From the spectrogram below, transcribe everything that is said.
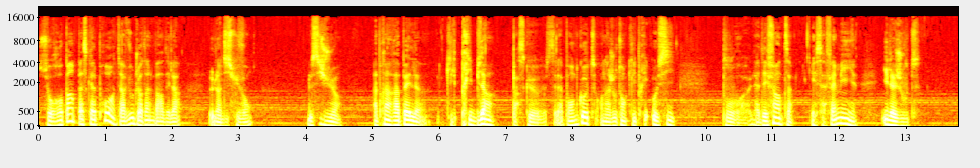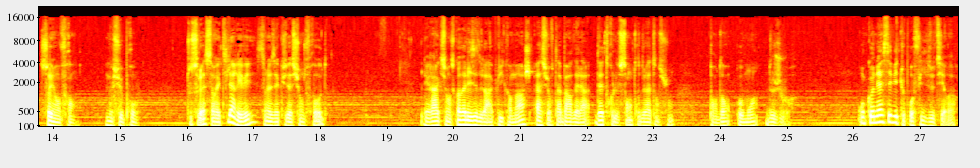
Sur Europe 1, Pascal Pro interviewe Jordan Bardella le lundi suivant, le 6 juin. Après un rappel qu'il prie bien parce que c'est la Pentecôte, en ajoutant qu'il prie aussi pour la défunte et sa famille, il ajoute Soyons francs, monsieur Pro, tout cela serait-il arrivé sans les accusations de fraude? Les réactions scandalisées de la République en marche assurent à Bardella d'être le centre de l'attention pendant au moins deux jours. On connaît assez vite le profil de tireur.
